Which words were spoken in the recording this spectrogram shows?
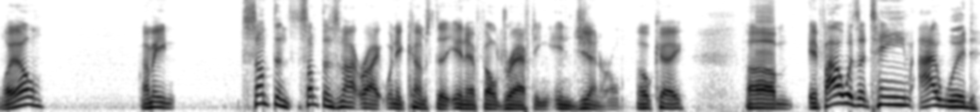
Well, I mean, something something's not right when it comes to NFL drafting in general. Okay, Um, if I was a team, I would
